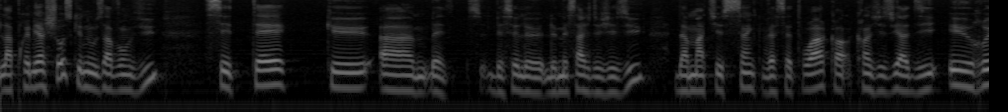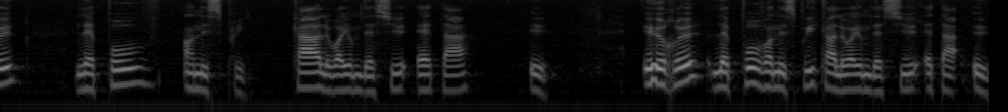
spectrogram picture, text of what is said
la première chose que nous avons vue, c'était que, euh, ben, ben, c'est le, message de Jésus dans Matthieu 5, verset 3, quand, quand Jésus a dit Heureux les pauvres en esprit, car le royaume des cieux est à eux. Heureux les pauvres en esprit, car le royaume des cieux est à eux.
